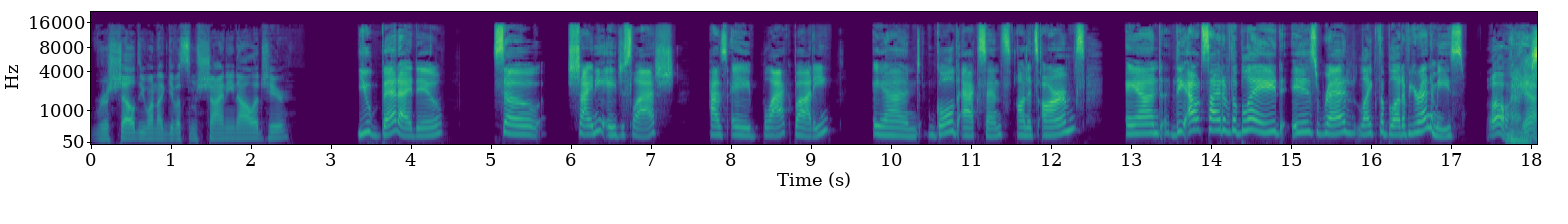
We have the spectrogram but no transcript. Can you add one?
Rochelle, do you want to give us some shiny knowledge here? You bet I do. So, Shiny Aegislash has a black body and gold accents on its arms And the outside of the blade is red like the blood of your enemies. Oh, yeah.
